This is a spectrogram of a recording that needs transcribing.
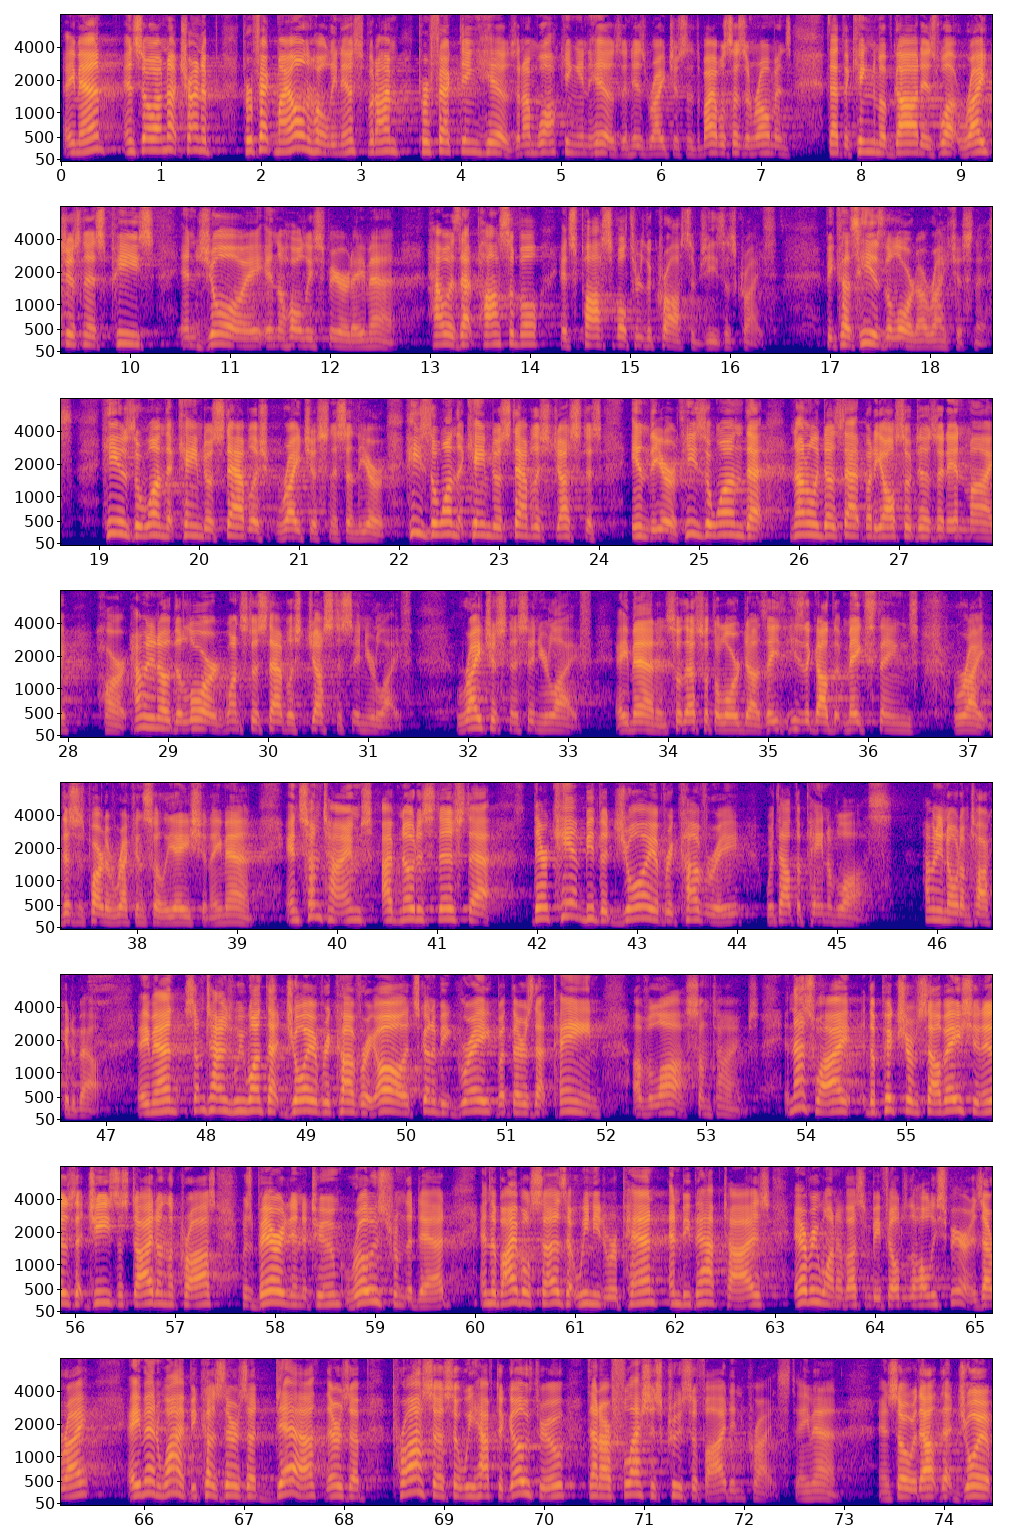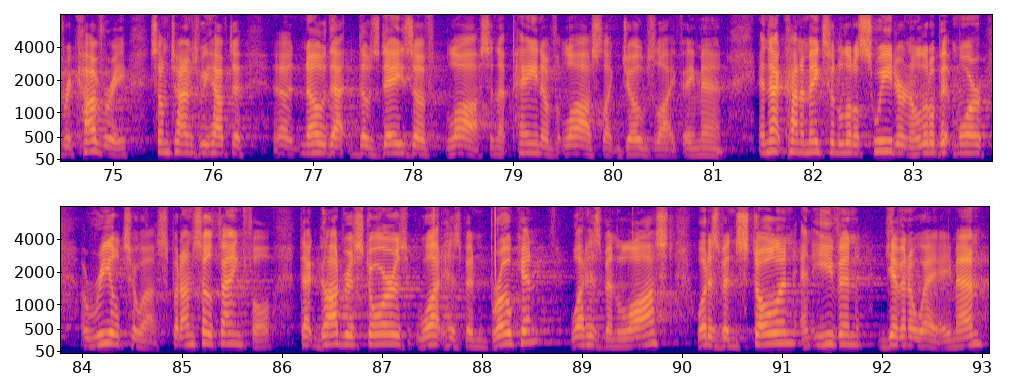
Amen? And so I'm not trying to perfect my own holiness, but I'm perfecting His, and I'm walking in His and His righteousness. The Bible says in Romans that the kingdom of God is what? Righteousness, peace, and joy in the Holy Spirit. Amen. How is that possible? It's possible through the cross of Jesus Christ. Because he is the Lord, our righteousness. He is the one that came to establish righteousness in the earth. He's the one that came to establish justice in the earth. He's the one that not only does that, but he also does it in my heart. How many know the Lord wants to establish justice in your life, righteousness in your life? Amen. And so that's what the Lord does. He's the God that makes things right. This is part of reconciliation. Amen. And sometimes I've noticed this that there can't be the joy of recovery without the pain of loss. How many know what I'm talking about? Amen. Sometimes we want that joy of recovery. Oh, it's going to be great, but there's that pain of loss sometimes. And that's why the picture of salvation is that Jesus died on the cross, was buried in a tomb, rose from the dead. And the Bible says that we need to repent and be baptized, every one of us, and be filled with the Holy Spirit. Is that right? Amen. Why? Because there's a death, there's a process that we have to go through that our flesh is crucified in Christ. Amen. And so, without that joy of recovery, sometimes we have to uh, know that those days of loss and that pain of loss, like Job's life, amen. And that kind of makes it a little sweeter and a little bit more uh, real to us. But I'm so thankful that God restores what has been broken, what has been lost, what has been stolen, and even given away, amen.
